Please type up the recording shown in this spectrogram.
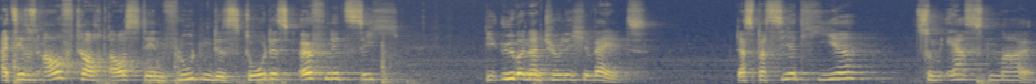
Als Jesus auftaucht aus den Fluten des Todes, öffnet sich die übernatürliche Welt. Das passiert hier zum ersten Mal.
